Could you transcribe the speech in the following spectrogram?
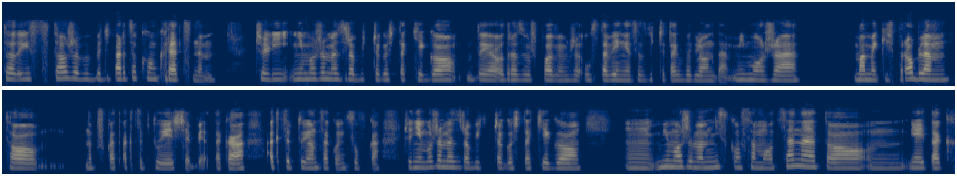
to jest to, żeby być bardzo konkretnym. Czyli nie możemy zrobić czegoś takiego, to ja od razu już powiem, że ustawienie zazwyczaj tak wygląda. Mimo, że mam jakiś problem, to na przykład akceptuję siebie, taka akceptująca końcówka. Czyli nie możemy zrobić czegoś takiego, mm, mimo że mam niską samoocenę, to mm, ja i tak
